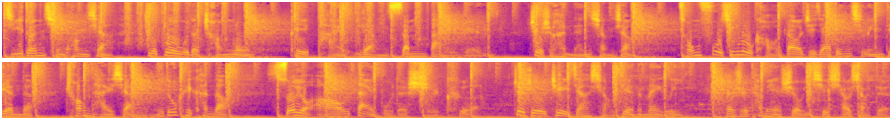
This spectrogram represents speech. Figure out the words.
极端情况下，这个队伍的长龙可以排两三百人，这是很难想象。从复兴路口到这家冰淇淋店的窗台下，你都可以看到所有嗷嗷待哺的食客。这就是这家小店的魅力，但是他们也是有一些小小的。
